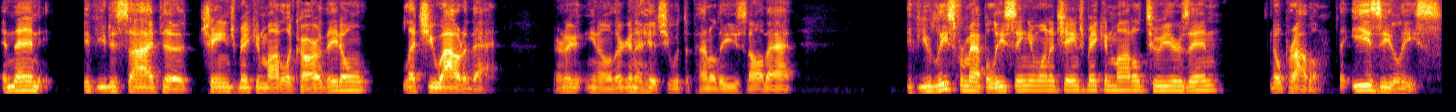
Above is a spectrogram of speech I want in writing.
And then if you decide to change make and model a car, they don't let you out of that. They're you know, they're going to hit you with the penalties and all that. If you lease from Apple Leasing and want to change make and model 2 years in, no problem. The easy lease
